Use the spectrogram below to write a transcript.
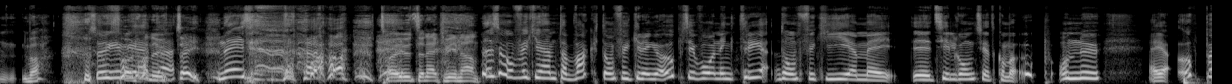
Mm, Va? Så jag Förde han ut dig? Nej, Ta ut den här kvinnan. så hon fick ju hämta vakt, de fick ringa upp till våning tre, de fick ge mig eh, tillgång till att komma upp. Och nu är jag uppe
